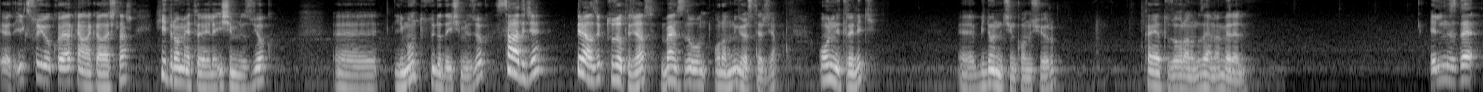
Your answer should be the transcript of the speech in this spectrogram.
Evet ilk suyu koyarken arkadaşlar hidrometre ile işimiz yok. E, limon tuzuyla da işimiz yok. Sadece birazcık tuz atacağız. Ben size onun oranını göstereceğim. 10 litrelik e, bidon için konuşuyorum. Kaya tuzu oranımızı hemen verelim. Elinizde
